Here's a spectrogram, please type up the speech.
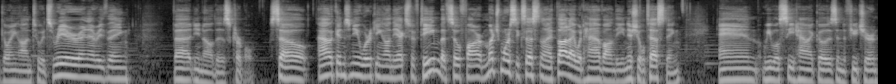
going on to its rear and everything but you know, this Kerbal. So I'll continue working on the X15, but so far much more success than I thought I would have on the initial testing. And we will see how it goes in the future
